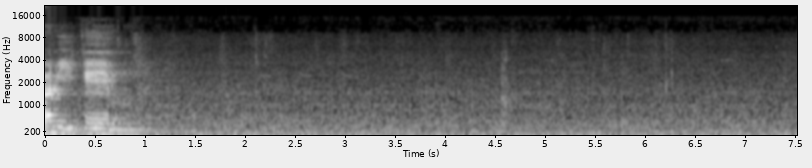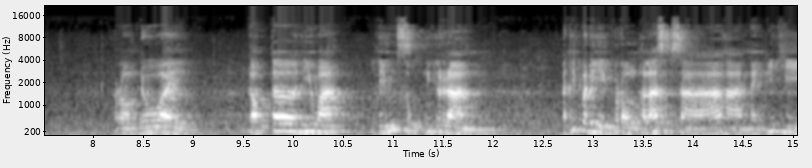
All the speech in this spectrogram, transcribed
ระบี่เกม พร้อมด้วย ดร นิวัฒน์ลิ้มสุขนิรันดร์อธิบดีกรมพละศึกษาทานในพิธี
